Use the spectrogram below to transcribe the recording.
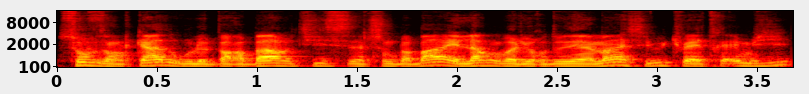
sauf dans le cadre où le barbare utilise ses actions de barbare, et là on va lui redonner la main, et c'est lui qui va être MJ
